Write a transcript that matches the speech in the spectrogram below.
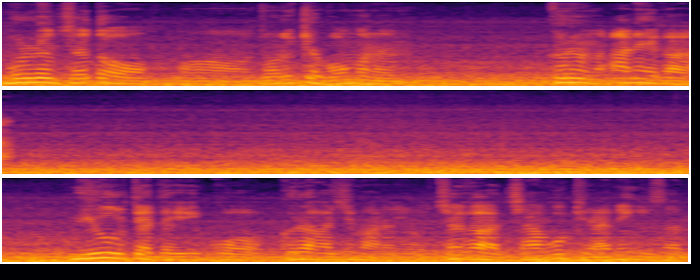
물론 저도 어, 돌이켜 보면은 그런 아내가 미울 때도 있고 그러 하지만요. 제가 장구 기다리는 것은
